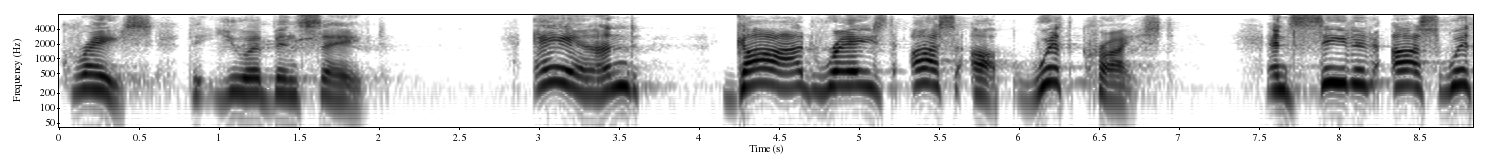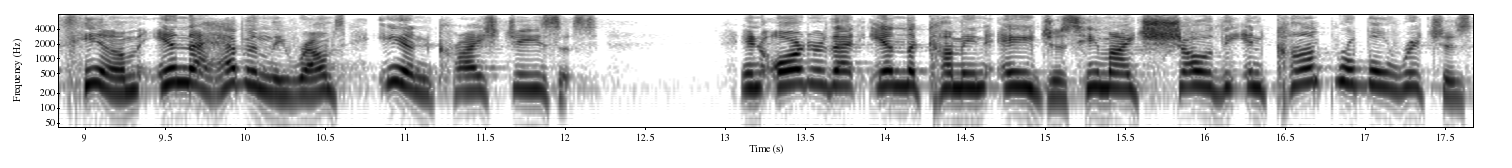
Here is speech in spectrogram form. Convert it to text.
grace that you have been saved. And God raised us up with Christ and seated us with him in the heavenly realms in Christ Jesus, in order that in the coming ages he might show the incomparable riches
